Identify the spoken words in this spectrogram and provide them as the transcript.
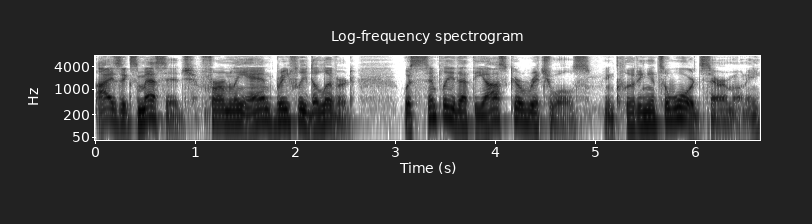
Isaacs' message, firmly and briefly delivered, was simply that the Oscar rituals, including its award ceremony,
